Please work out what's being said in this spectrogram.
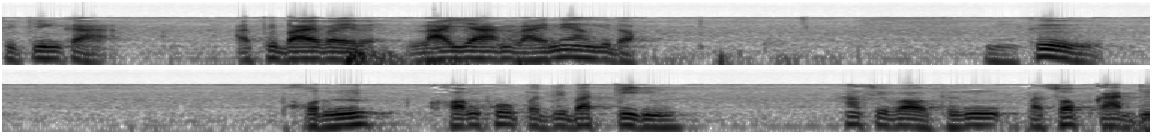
ที่จริงกะ อธิบายไปหลายอย่างหลายแนวอยู่ดอก นี่คือ ผลของผู้ปฏิบัติจริงห้าสิเว้าถึงประสบการณ์จ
